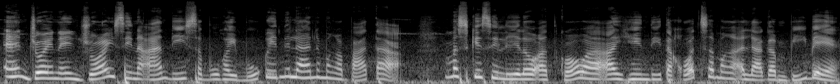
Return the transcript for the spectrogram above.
Enjoy na enjoy sina Andy sa buhay bukid nila ng mga bata. Maski si Lilo at Koa ay hindi takot sa mga alagang bibe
